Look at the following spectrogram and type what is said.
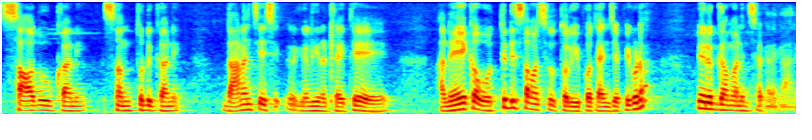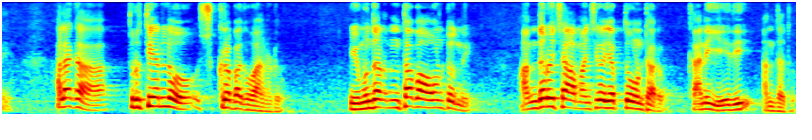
సాధువు కానీ సంతుడికి కానీ దానం చేసగలిగినట్లయితే అనేక ఒత్తిడి సమస్యలు తొలగిపోతాయని చెప్పి కూడా మీరు గమనించగలగాలి. అలాగా తృతీయంలో శుక్ర భగవానుడు మీ ముందర అంతా బాగుంటుంది. అందరూ చాలా మంచిగా చెప్తూ ఉంటారు కానీ ఏది అందదు.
